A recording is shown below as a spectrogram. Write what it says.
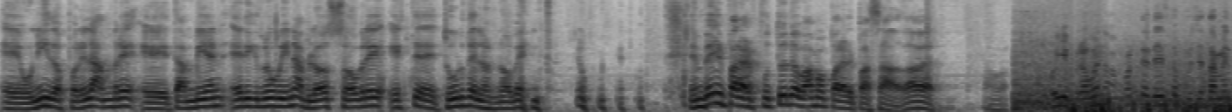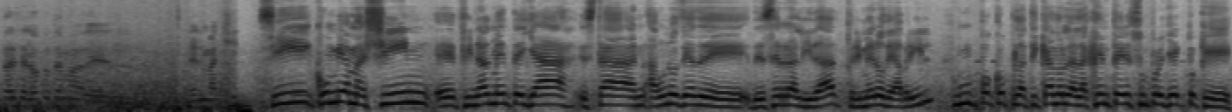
eh, unidos por el hambre, eh, también Eric Rubin habló sobre este tour de los 90. en vez de ir para el futuro, vamos para el pasado. A ver. Oye, pero bueno, aparte de esto, pues ya también traes el otro tema del, del machín. Sí, Cumbia Machine eh, finalmente ya está a unos días de, ser realidad, primero de abril. Un poco platicándole a la gente, es un proyecto que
